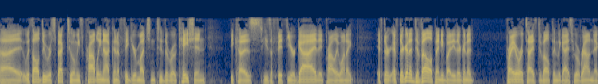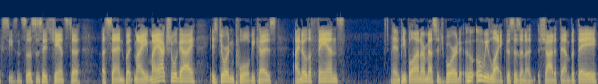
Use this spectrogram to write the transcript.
Uh, with all due respect to him, he's probably not going to figure much into the rotation because he's a fifth year guy. They'd probably want to if they're if they're going to develop anybody, they're going to prioritize developing the guys who are around next season. So this is his chance to ascend. But my my actual guy is Jordan Poole because I know the fans and people on our message board who, who we like. This isn't a shot at them, but they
